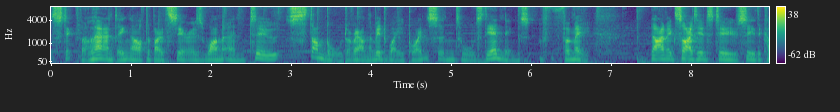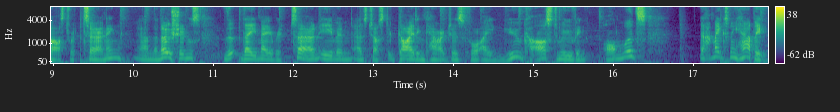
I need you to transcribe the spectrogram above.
stick the landing after both series 1 and 2 stumbled around the midway points and towards the endings, for me. I'm excited to see the cast returning, and the notions that they may return even as just guiding characters for a new cast moving onwards, that makes me happy.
